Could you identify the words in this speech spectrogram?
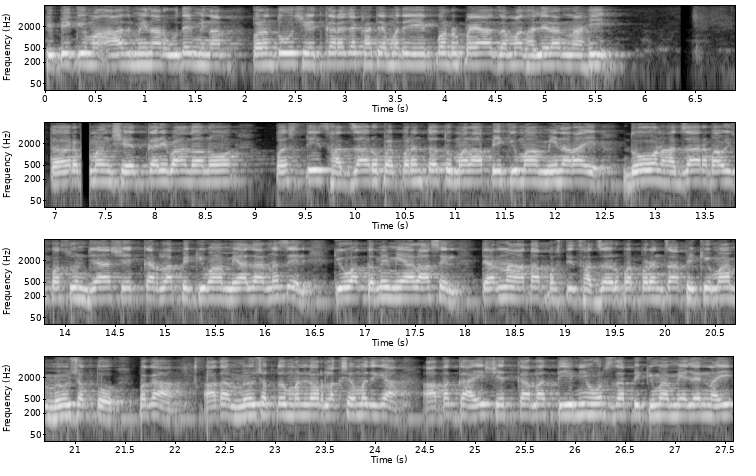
की पीक विमा आज मिळणार उद्या मिळणार परंतु शेतकऱ्याच्या खात्यामध्ये एक पण रुपया जमा झालेला नाही. तर मग शेतकरी बांधवांनो पस्तीस हजार रुपयापर्यंत तुम्हाला पीक विमा मिळणार आहे. दोन हजार बावीसपासून ज्या शेतकऱ्याला पीक विमा मिळाला नसेल किंवा कमी मिळाला असेल त्यांना आता पस्तीस हजार रुपयापर्यंतचा पीक विमा मिळू शकतो. बघा आता मिळू शकतो म्हणल्यावर लक्षामध्ये घ्या. आता काही शेतकऱ्याला तिन्ही वर्षाचा पीक विमा मिळालेला नाही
